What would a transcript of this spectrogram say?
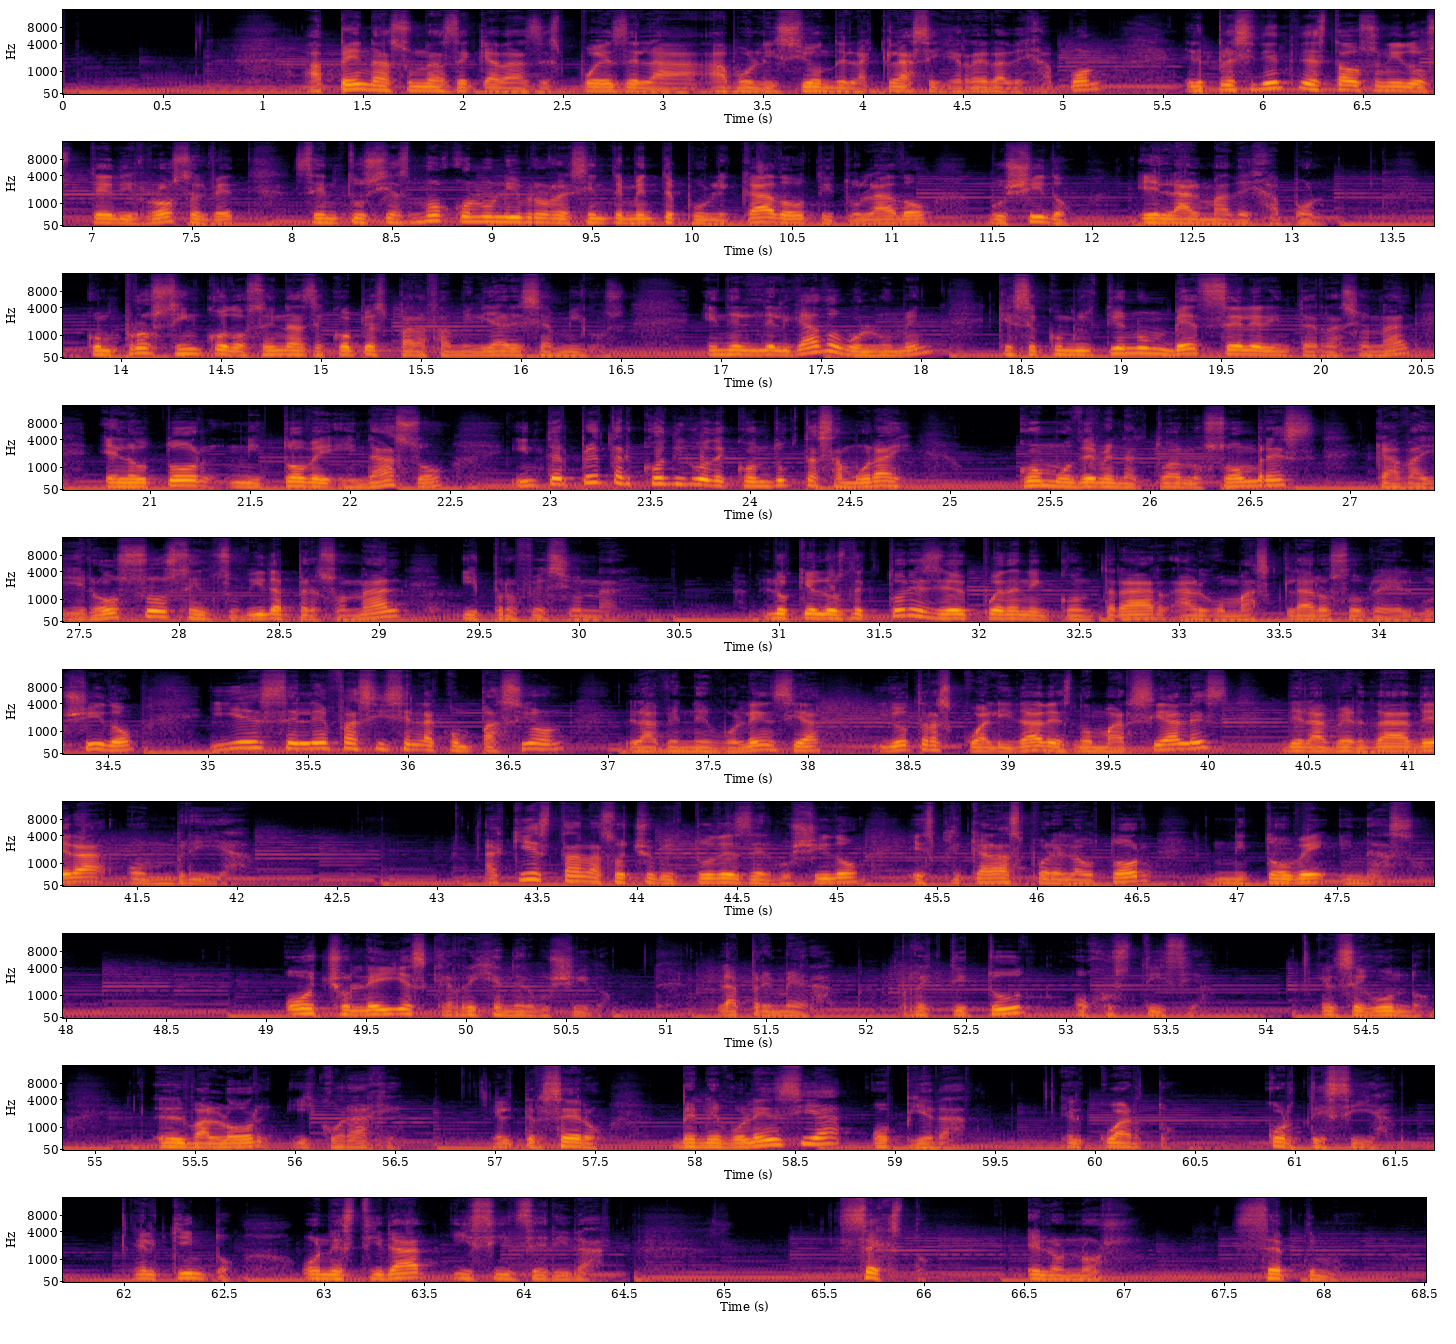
Apenas unas décadas después de la abolición de la clase guerrera de Japón, el presidente de Estados Unidos Teddy Roosevelt se entusiasmó con un libro recientemente publicado titulado Bushido, el alma de Japón. Compró cinco docenas de copias para familiares y amigos. En el delgado volumen, que se convirtió en un bestseller internacional, el autor Nitobe Inazo interpreta el código de conducta samurái, cómo deben actuar los hombres, caballerosos en su vida personal y profesional lo que los lectores de hoy puedan encontrar algo más claro sobre el Bushido y es el énfasis en la compasión, la benevolencia y otras cualidades no marciales de la verdadera hombría. Aquí están las ocho virtudes del Bushido explicadas por el autor Nitobe Inazo. Ocho leyes que rigen el Bushido. La primera, rectitud o justicia. El segundo, el valor y coraje. El tercero, benevolencia o piedad. El cuarto, cortesía. El quinto, honestidad y sinceridad. Sexto, el honor. Séptimo,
